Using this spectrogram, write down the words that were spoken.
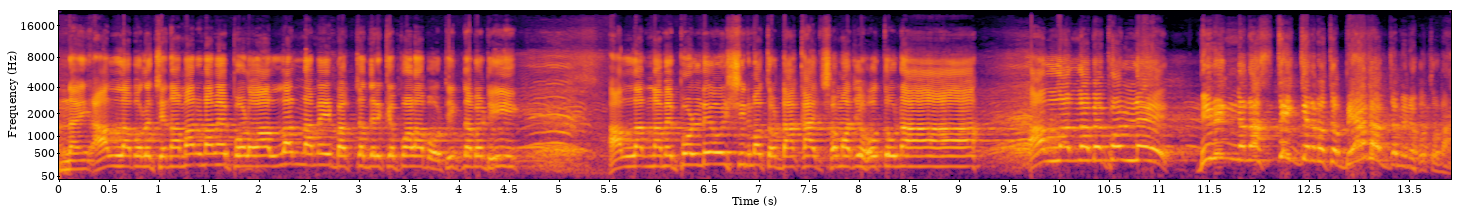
নাই। আল্লাহ বলেছেন, আমার নামে পড়ো, আল্লাহর নামে বাচ্চাদেরকে পড়াবো। ঠিক না বা ঠিক? আল্লাহর নামে পড়লে ঐশীর মতো ডাকাত সমাজে হতো না। আল্লাহর নামে পড়লে বিভিন্ন নাস্তিকদের মতো বেয়াদব জমিনে হতো না।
